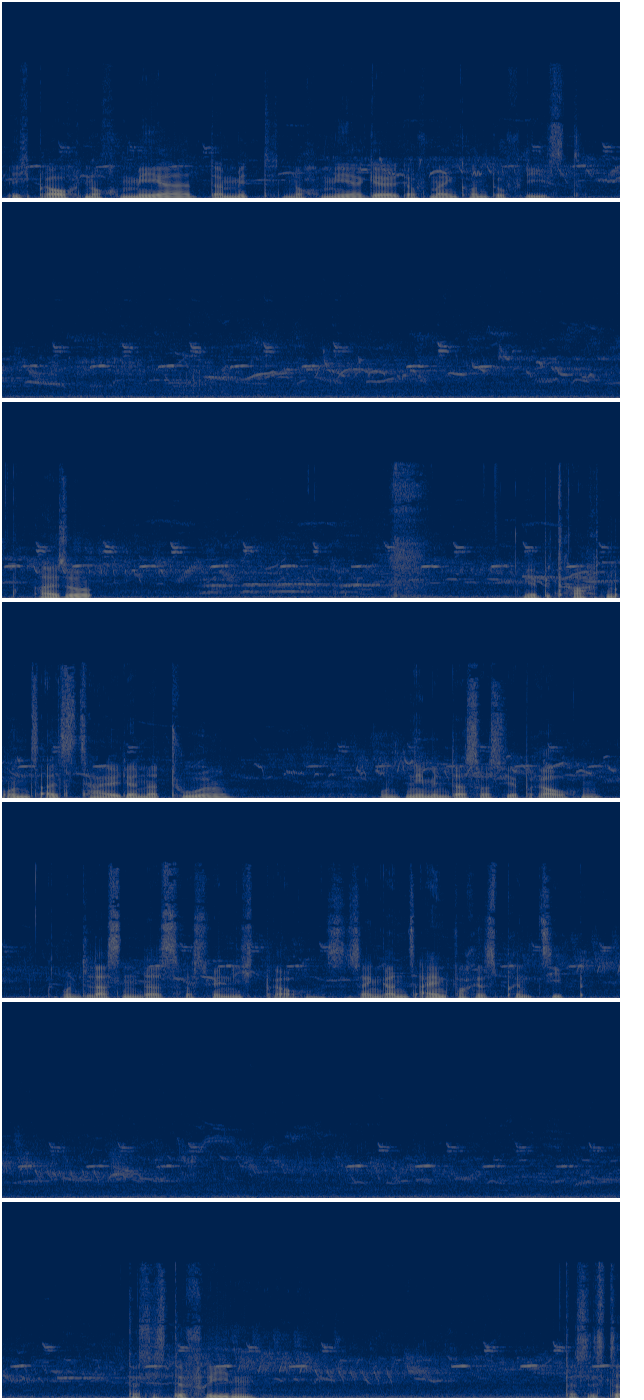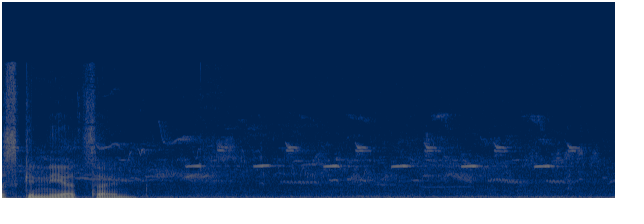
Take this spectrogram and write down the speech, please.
ich brauche noch mehr, damit noch mehr Geld auf mein Konto fließt. Also, wir betrachten uns als Teil der Natur und nehmen das, was wir brauchen und lassen das, was wir nicht brauchen. Es ist ein ganz einfaches Prinzip. Das ist der Frieden. Das ist das Genährtsein.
